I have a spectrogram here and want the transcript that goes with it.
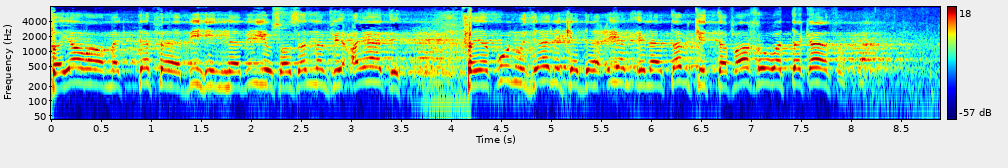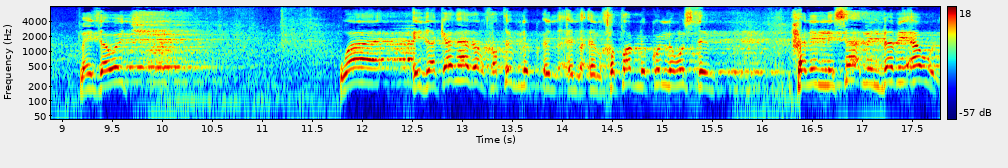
فيرى ما اكتفى به النبي صلى الله عليه وسلم في حياته. فيكون ذلك داعيا إلى ترك التفاخر والتكاثر. ما يزوجش. وإذا كان هذا الخطيب الخطاب لكل مسلم فللنساء من باب أولى.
